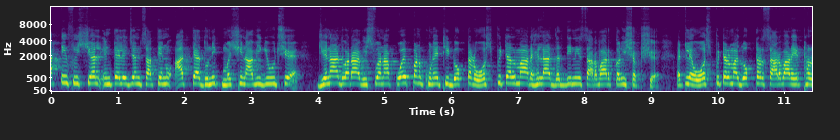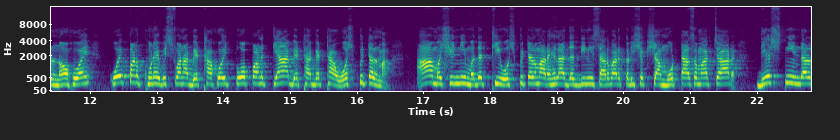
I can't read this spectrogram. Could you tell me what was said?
આર્ટિફિશિયલ ઇન્ટેલિજન્સ સાથેનું અત્યાધુનિક મશીન આવી ગયું છે. જેના દ્વારા વિશ્વના કોઈપણ ખૂણેથી ડૉક્ટર હોસ્પિટલમાં રહેલા દર્દીની સારવાર કરી શકશે. એટલે હોસ્પિટલમાં ડૉક્ટર સારવાર હેઠળ ન હોય કોઈપણ ખૂણે વિશ્વના બેઠા હોય, તો પણ ત્યાં બેઠા બેઠા હોસ્પિટલમાં આ મશીનની મદદથી હોસ્પિટલમાં રહેલા દર્દીની સારવાર કરી શકશે. મોટા સમાચાર દેશની અંદર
